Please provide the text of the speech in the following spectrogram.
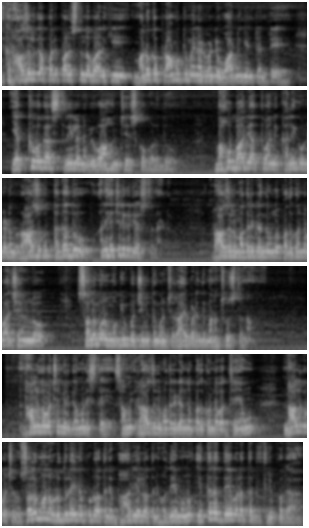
ఇక రాజులుగా పరిపాలిస్తున్న వారికి మరొక ప్రాముఖ్యమైనటువంటి వార్నింగ్ ఏంటంటే ఎక్కువగా స్త్రీలను వివాహం చేసుకోకూడదు. బహుభార్యత్వాన్ని కలిగి ఉండడం రాజుకు తగదు అని హెచ్చరిక చేస్తున్నాడు. రాజుల మొదటి గ్రంథంలో పదకొండవ అధ్యాయంలో సొలమోను ముగింపు జీవితం గురించి రాయబడింది మనం చూస్తున్నాం. నాలుగవ వచనం మీరు గమనిస్తే సమ రాజుల మొదటి గ్రంథం పదకొండవ అధ్యాయం నాలుగవ వచనం. సొలమోను వృద్ధుడైనప్పుడు అతని భార్యలు అతని హృదయమును ఇతర దేవులతో త్రిప్పగా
